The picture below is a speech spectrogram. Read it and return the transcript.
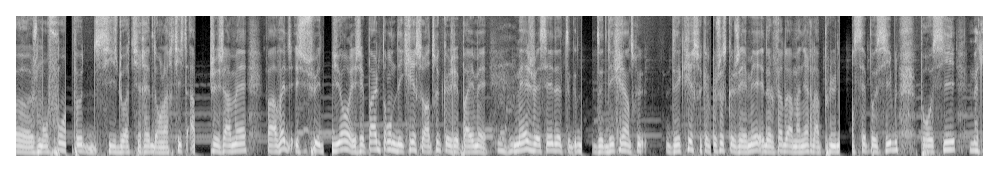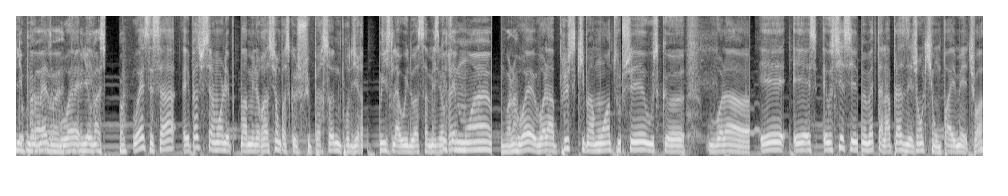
euh, je m'en fous un peu si je dois tirer dans l'artiste. J'ai jamais. Enfin, en fait, je suis étudiant et j'ai pas le temps d'écrire sur un truc que j'ai pas aimé. Mais je vais essayer de d'écrire un truc, d'écrire sur quelque chose que j'ai aimé et de le faire de la manière la plus possible pour aussi Mettre les me poids, mettre- ouais, ouais, d'amélioration. Quoi. Ouais, c'est ça. Et pas spécialement les points d'amélioration parce que je suis personne pour dire oui. là où il doit que s'améliorer. t'aimes moins Voilà. Ouais, voilà, plus ce qui m'a moins touché ou ce que. Ou voilà. euh, Et, et, et aussi essayer de me mettre à la place des gens qui n'ont pas aimé, tu vois.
